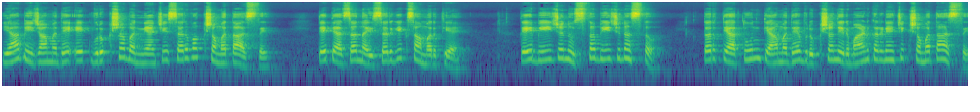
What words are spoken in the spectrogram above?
या बीजामध्ये एक वृक्ष बनण्याची सर्व क्षमता असते. ते त्याचं नैसर्गिक सामर्थ्य आहे. ते बीज नुसतं बीज नसतं तर त्यातून त्यामध्ये वृक्ष निर्माण करण्याची क्षमता असते.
